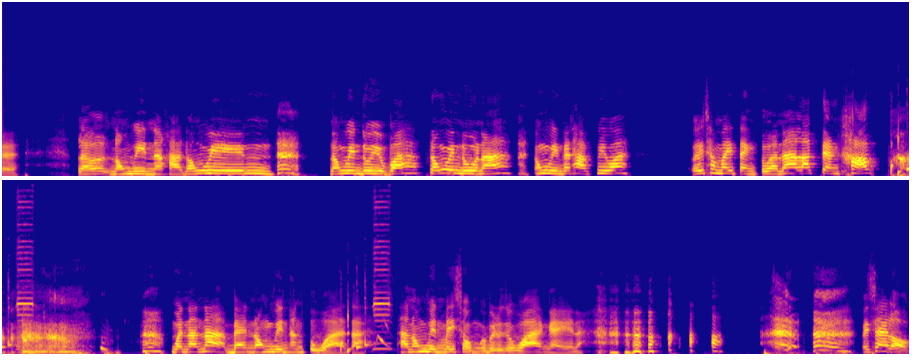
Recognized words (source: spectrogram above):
อแล้วน้องวินนะคะ น้องวิน น้องวินดูอยู่ปะน้องวินดูนะ น้องวินก็ทักพี่ว่า เอ้ยทำไมแต่งตัวน่ารักจังครับ วันนั้นน่ะ แบนน้องวินทั้งตัวจ้ะถ้าน้องวินไม่ชมก็ไม่รู้จะว่าไงนะไม่ใช่หรอก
